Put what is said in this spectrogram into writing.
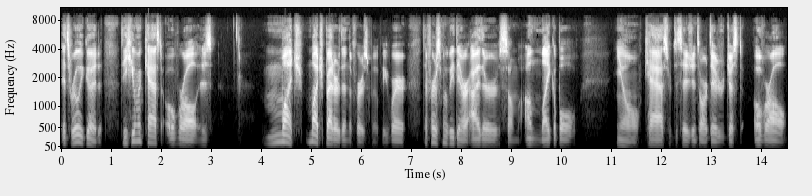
it's really good the human cast overall is much much better than the first movie where the first movie they are either some unlikable you know cast or decisions or they're just overall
